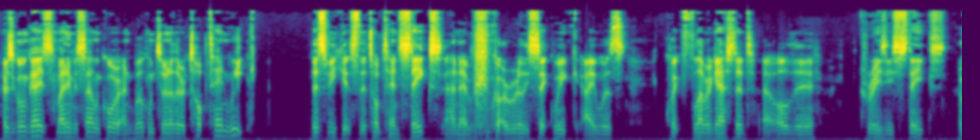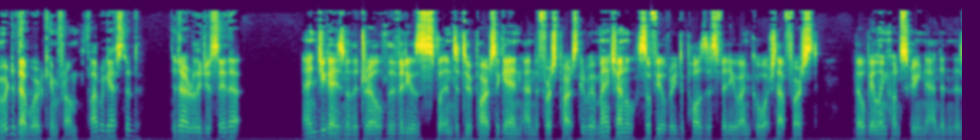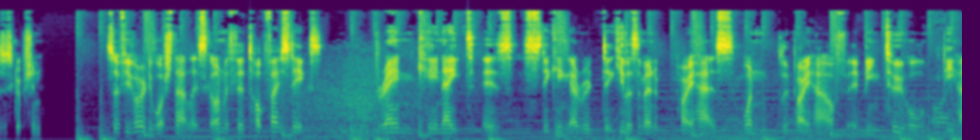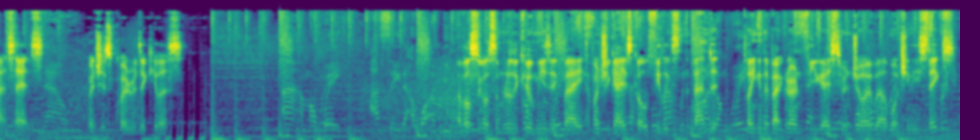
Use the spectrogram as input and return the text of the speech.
How's it going guys? My name is Silent Core and welcome to another top 10 week. This week it's the top 10 stakes and uh, we've got a really sick week. I was quite flabbergasted at all the crazy stakes. And where did that word come from? Flabbergasted? Did I really just say that? And you guys know the drill. The video is split into two parts again and the first part's going to be on my channel so feel free to pause this video and go watch that first. There will be a link on screen and in the description. So if you've already watched that, let's go on with the top 5 stakes. Bren K Knight is staking a ridiculous amount of party hats, one blue party hat off it being two whole P hat sets, which is quite ridiculous. I've also got some really cool music by a bunch of guys called Felix and the Bandit playing in the background for you guys to enjoy while watching these stakes.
